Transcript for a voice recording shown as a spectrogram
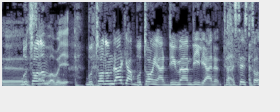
E, Butonum, sallama, ye- butonum derken buton yani düğmem değil yani ses ton.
